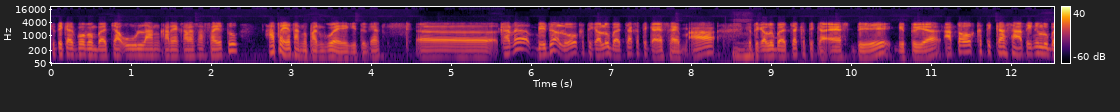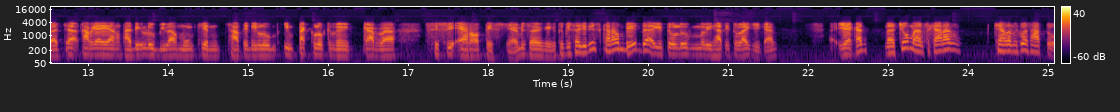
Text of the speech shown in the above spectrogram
Ketika gue membaca ulang karya-karya sastra itu apa ya tanggapan gue ya gitu kan? Eh karena beda loh ketika lu baca ketika SMA, Hmm. ketika lu baca ketika SD gitu ya atau ketika saat ini lu baca karya yang tadi lu bilang mungkin saat ini lu impact lu karena sisi erotisnya bisa kayak gitu bisa jadi sekarang beda gitu lu melihat itu lagi kan iya kan? Nah cuman sekarang challenge gue satu.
